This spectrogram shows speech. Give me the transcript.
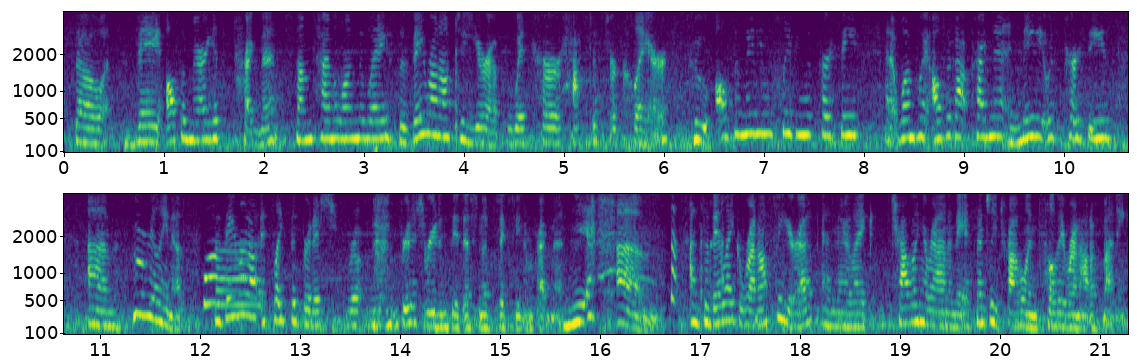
So they also Mary gets pregnant sometime along the way, so they run off to Europe with her half sister Claire, who also maybe was sleeping with Percy, and at one point also got pregnant, and maybe it was Percy's. Um, who really knows? So they run off. It's like the British British Regency edition of 16 and Pregnant. Yeah. Um, and so they like run off to Europe, and they're like traveling around, and they essentially travel until they run out of money.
